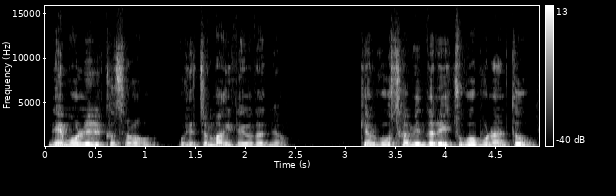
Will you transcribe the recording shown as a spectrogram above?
내몰릴 것으로 우리가 전망이 되거든요. 결국 서민들의 주거 불안이 더욱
